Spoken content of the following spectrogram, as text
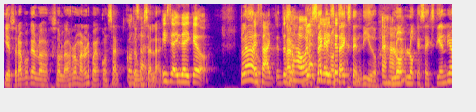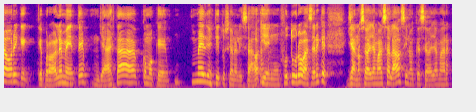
Y eso era porque los soldados romanos le pagan con sal. Con entonces, un sal. salario. Y de ahí quedó. Claro. Exacto. Entonces, claro. ahora Yo se sé le que no está extendido. Lo, lo que se extiende ahora y que, que probablemente ya está como que medio institucionalizado y en un futuro va a ser que ya no se va a llamar salado, sino que se va a llamar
